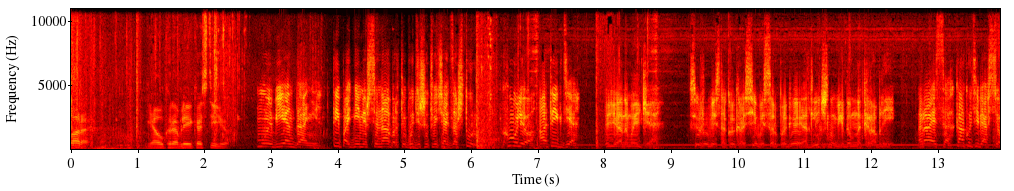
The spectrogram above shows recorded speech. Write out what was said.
Лара, я у кораблей Кастилью. Мой бьен, Дани. Ты поднимешься на борт и будешь отвечать за штурм. Хулио, а ты где? Я на маяке. Сижу весь такой красивый с РПГ и отличным видом на корабли. Райса, как у тебя все?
